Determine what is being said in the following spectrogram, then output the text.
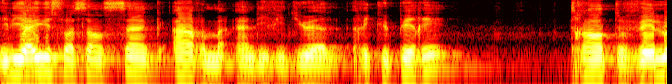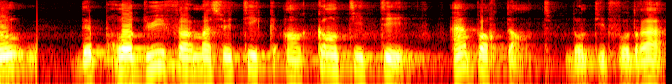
Il y a eu 65 armes individuelles récupérées, 30 vélos, des produits pharmaceutiques en quantité importante dont il faudra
